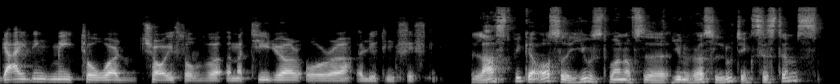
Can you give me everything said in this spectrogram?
guiding me toward choice of uh, a material or uh, a luting system. Last week, I also used one of the universal luting systems,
